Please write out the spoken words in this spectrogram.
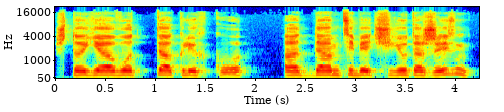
что я вот так легко «Отдам тебе чью-то жизнь?»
